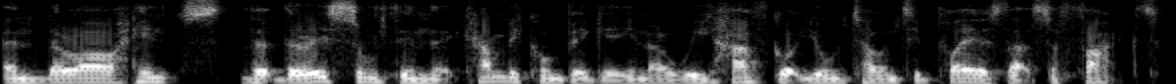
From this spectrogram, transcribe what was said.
And there are hints that there is something that can become bigger. You know, we have got young, talented players. That's a fact.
